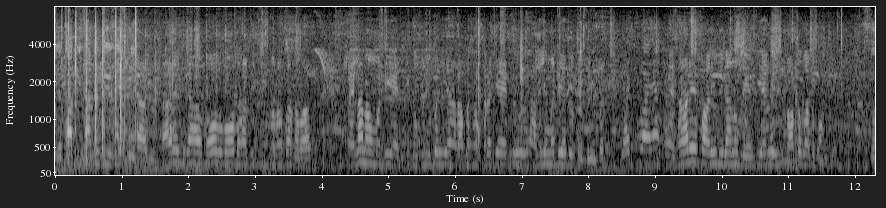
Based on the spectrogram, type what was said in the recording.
ਤੇ ਬਾਕੀ ਸਾਡੇ ਵੀਰ ਜੀ ਆਪਣੇ। ਸਾਰੇ ਵੀਰਾਂ ਦਾ ਬਹੁਤ ਬਹੁਤ ਸਾਡੀ ਟੀਮ ਵੱਲੋਂ ਧੰਨਵਾਦ। ਪਹਿਲਾਂ ਨਾ ਮੰਡੀ ਐਤਕੀ ਦੁੱਗਣੀ ਭਰੀ ਆ ਰੱਬ ਸੁੱਖ ਰੱਖੇ। ਅੱਗੋਂ ਅਗਲੀ ਮੰਡੀ ਆ ਤੋਂ ਤਿੱਗਣੀ ਭਰੀ। ਇਹ ਸਾਰੇ ਪਾਲੀ ਵੀਰਾਂ ਨੂੰ ਬੇਨਤੀ ਹੈ ਕਿ ਵੱਧ ਤੋਂ ਵੱਧ ਪਹੁੰਚੋ। ਸੋ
